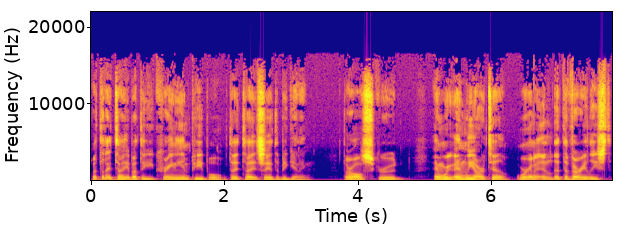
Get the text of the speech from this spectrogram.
What did I tell you about the Ukrainian people? What did I you, say at the beginning? They're all screwed, and we and we are too. We're going to, at the very least,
